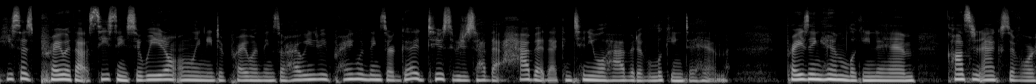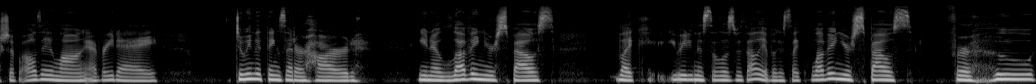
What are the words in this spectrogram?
he says pray without ceasing. So we don't only need to pray when things are hard, we need to be praying when things are good too. So we just have that habit, that continual habit of looking to him, praising him, looking to him, constant acts of worship all day long, every day, doing the things that are hard, you know, loving your spouse, like you're reading this Elisabeth Elliot book, it's like loving your spouse for who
